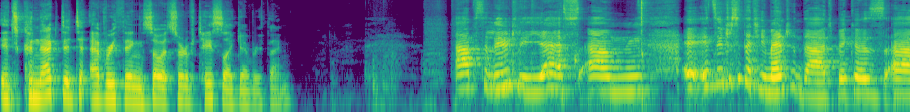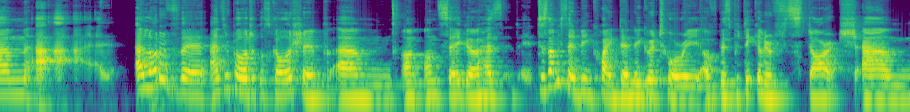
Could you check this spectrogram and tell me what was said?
it's connected to everything, so it sort of tastes like everything. Absolutely, yes. Um, it, it's interesting that you mentioned that because um, I, a lot of the anthropological scholarship um, on, on sago has, to some extent, been quite denigratory of this particular starch um,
